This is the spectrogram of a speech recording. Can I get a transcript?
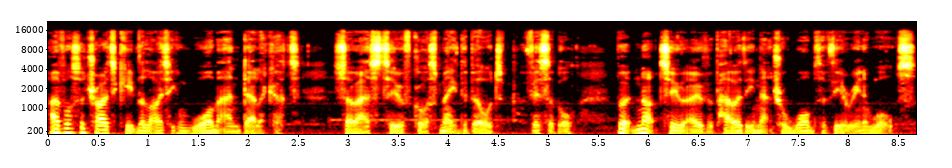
I've also tried to keep the lighting warm and delicate, so as to of course make the build visible, but not to overpower the natural warmth of the arena walls.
